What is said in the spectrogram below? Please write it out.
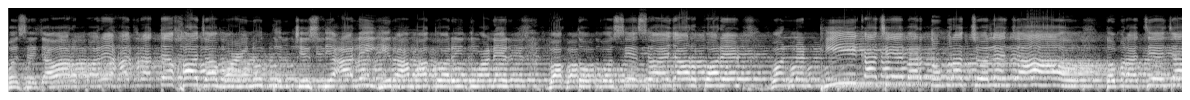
বসে যাওয়ার পরে হাজরাতে খাজা মঈনুদ্দিন চিশতি আলাইহি রহমাত ওয়া রিদওয়ানের বক্তব্য শেষ হয়ে যাওয়ার পরে বললেন, ঠিক আছে, এবার তোমরা চলে যাও। তোমরা যে যা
